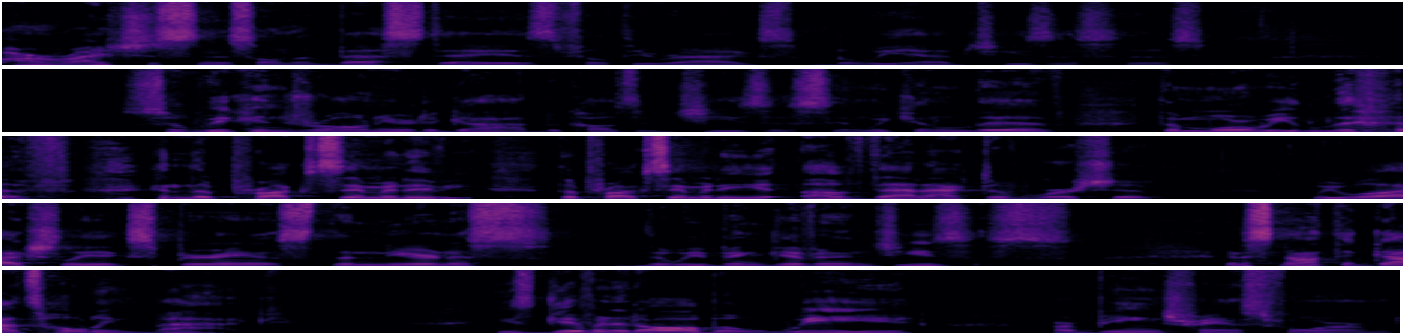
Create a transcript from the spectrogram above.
our righteousness on the best day is filthy rags, but we have Jesus's. So we can draw near to God because of Jesus, and we can live. The more we live in the proximity, the proximity of that act of worship, we will actually experience the nearness that we've been given in Jesus. And it's not that God's holding back, He's given it all, but we are being transformed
